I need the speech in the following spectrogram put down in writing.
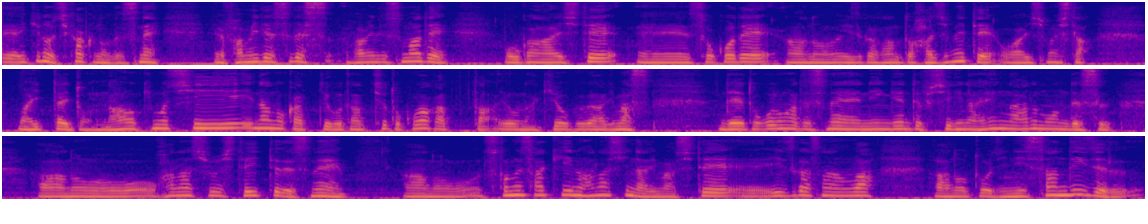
の駅の近くのですねファミレスです。ファミレスまでお伺いして、えー、そこであの飯塚さんと初めてお会いしました、まあ、一体どんなお気持ちなのかっていうことはちょっと怖かったような記憶があります。でところがですね人間って不思議な縁があるもんです。あのお話をしていってですねあの勤め先の話になりまして飯塚さんはあの当時日産ディーゼル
